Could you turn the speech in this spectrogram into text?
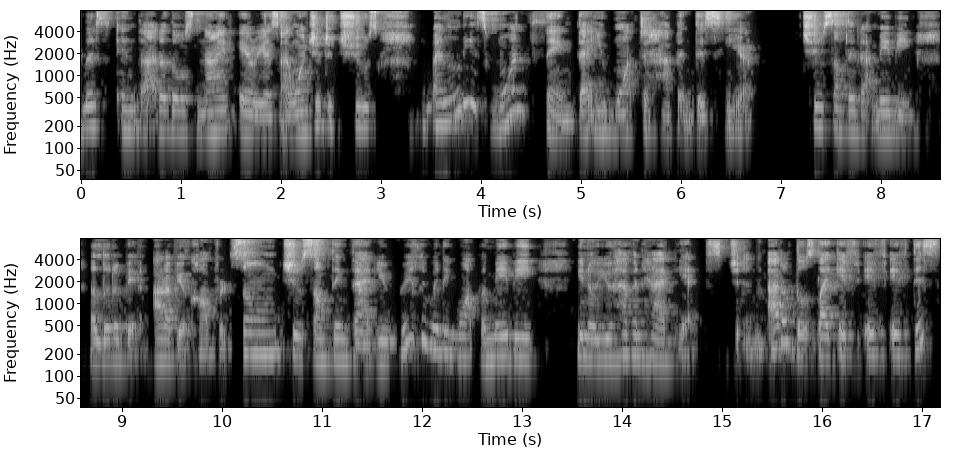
list in that of those nine areas, I want you to choose at least one thing that you want to happen this year. Choose something that may be a little bit out of your comfort zone. Choose something that you really, really want, but maybe you know you haven't had yet. Out of those, like if if if this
